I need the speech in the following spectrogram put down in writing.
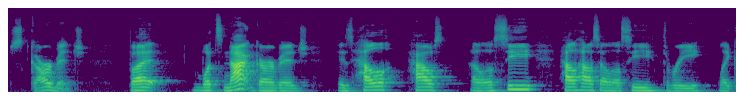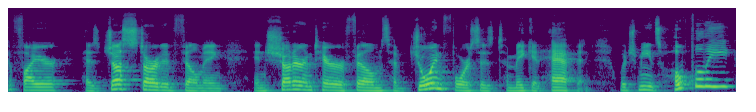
Just garbage. But what's not garbage is Hell House LLC. Hell House LLC 3, Lake of Fire, has just started filming, and Shudder and Terror Films have joined forces to make it happen, which means hopefully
